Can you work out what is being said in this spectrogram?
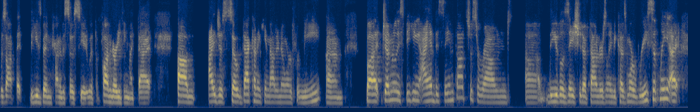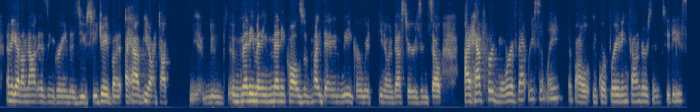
was off that he's been kind of associated with a fund or anything like that. Um, i just so that kind of came out of nowhere for me. Um, but generally speaking i had the same thoughts just around um, the utilization of founders only because more recently i and again i'm not as ingrained as you cj but i have you know i talk many many many calls of my day and week are with you know investors. And so i have heard more of that recently about incorporating founders into these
